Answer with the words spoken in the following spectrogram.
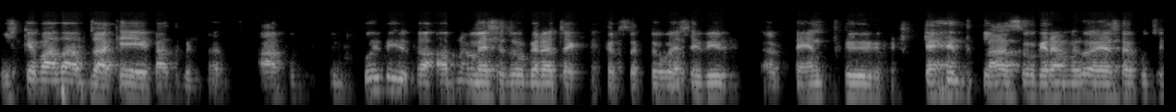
उसके बाद आप जाके एक आध घंटा, आप कोई भी अपना मैसेज वगैरह चेक कर सकते हो। वैसे भी टेंथ टेंथ क्लास वगैरह में तो ऐसा कुछ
